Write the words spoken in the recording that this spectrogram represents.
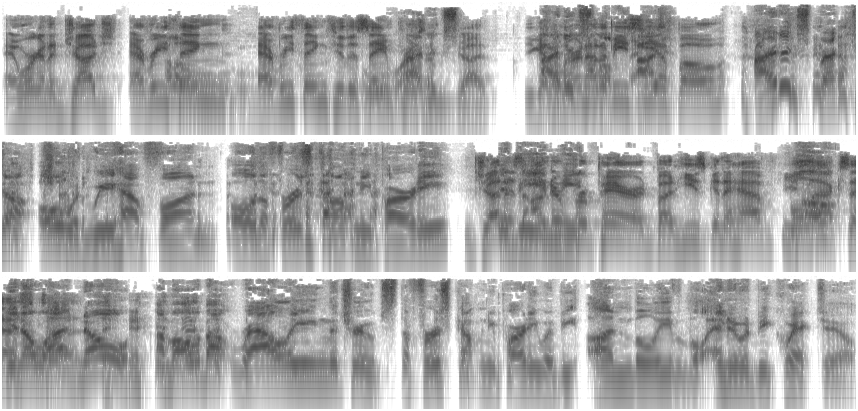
And we're going to judge everything Hello. everything through the same Ooh, prism, ex- Judd. You got to learn how to be CFO. I'd expect to, oh, would we have fun? Oh, the first company party. Judd is underprepared, but he's going to have full oh, access. You know to... what? No, I'm all about rallying the troops. The first company party would be unbelievable, and it would be quick, too.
